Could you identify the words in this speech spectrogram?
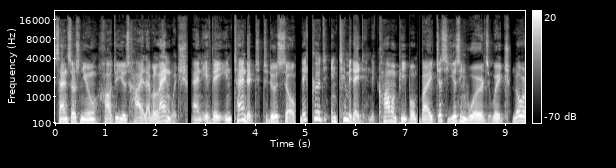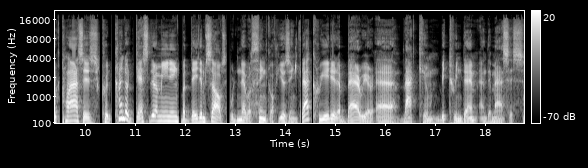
Censors knew how to use high level language, and if they intended to do so, they could intimidate the common people by just using words which lower classes could kind of guess their meaning, but they themselves would never think of using. That created a barrier, a vacuum between them and the masses.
